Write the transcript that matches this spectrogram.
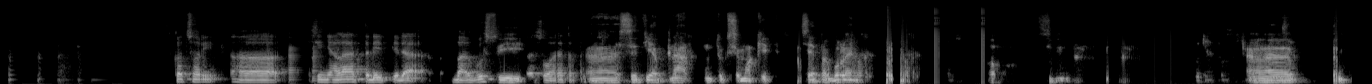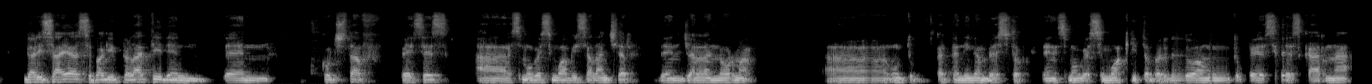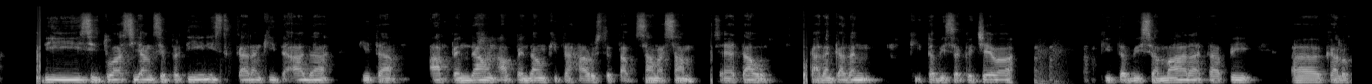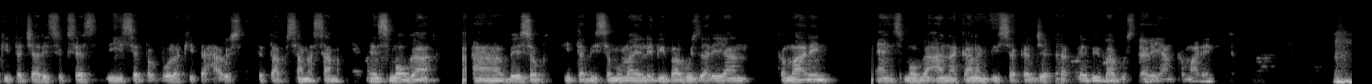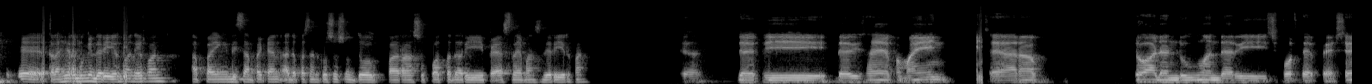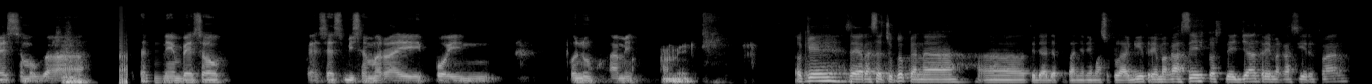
Coach, sorry, uh, sinyalnya tadi tidak bagus, Tapi, suara terputus. Uh, setiap benar untuk semua kita. Oh, uh, dari saya sebagai pelatih dan dan coach staff PSS, uh, semoga semua bisa lancar dan jalan normal uh, untuk pertandingan besok dan semoga semua kita berdoa untuk PSS karena di situasi yang seperti ini sekarang kita ada kita up and down up and down kita harus tetap sama-sama. Saya tahu kadang-kadang kita bisa kecewa, kita bisa marah, tapi uh, kalau kita cari sukses di sepak bola kita harus tetap sama-sama. Dan semoga uh, besok kita bisa mulai lebih bagus dari yang kemarin dan semoga anak-anak bisa kerja lebih bagus dari yang kemarin. Oke, terakhir mungkin dari Irfan. Irfan, apa yang disampaikan ada pesan khusus untuk para supporter dari PS Sleman sendiri, Irfan? Ya, dari dari saya pemain, saya harap doa dan dukungan dari supporter PSS semoga pertandingan besok PSS bisa meraih poin penuh. Amin. Amin. Oke, saya rasa cukup karena uh, tidak ada pertanyaan yang masuk lagi. Terima kasih Coach Dejan, terima kasih Irfan.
